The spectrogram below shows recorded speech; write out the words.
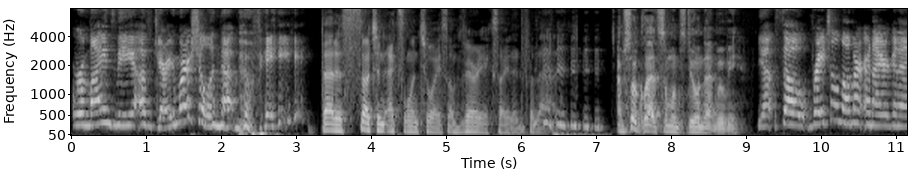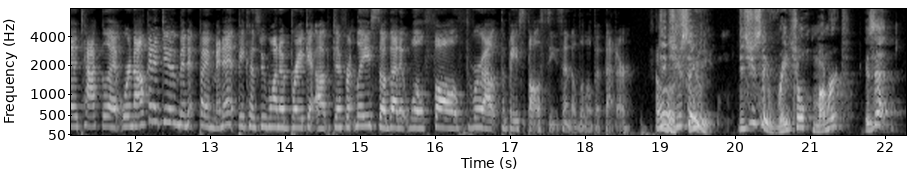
reminds me of Garry Marshall in that movie. That is such an excellent choice. I'm very excited for that. I'm so glad someone's doing that movie. Yep. So Rachel Mummer and I are gonna tackle it. We're not gonna do a minute by minute because we want to break it up differently so that it will fall throughout the baseball season a little bit better. Did oh, you sweet. say? Did you say Rachel Mummert? Is that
